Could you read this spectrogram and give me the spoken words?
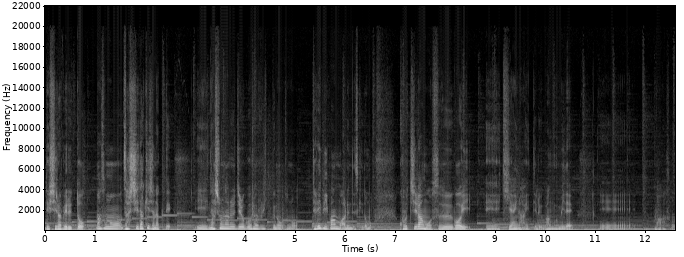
で調べると、まあ、その雑誌だけじゃなくて、えー、ナショナルジオグラフィックのそのテレビ版もあるんですけどもこちらもすごい、えー、気合の入ってる番組で、えー、まあその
